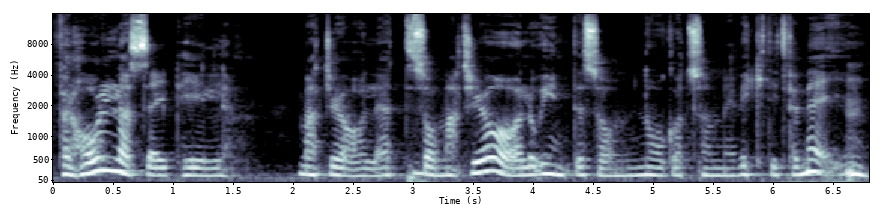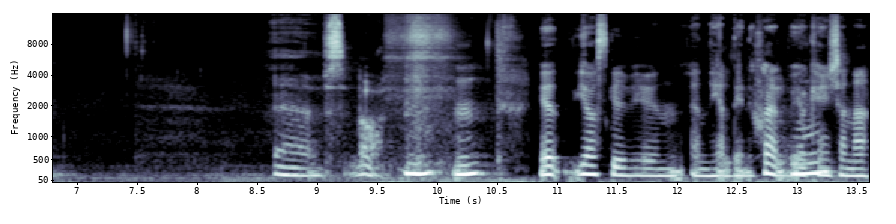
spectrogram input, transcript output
förhålla sig till materialet som material och inte som något som är viktigt för mig. Mm. Eh, ja. Mm, mm. Jag, jag, skriver ju en, en hel del själv och jag kan ju mm. känna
